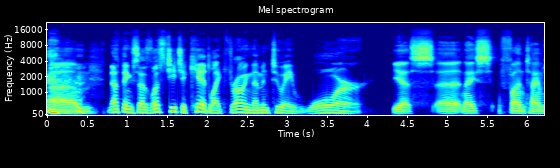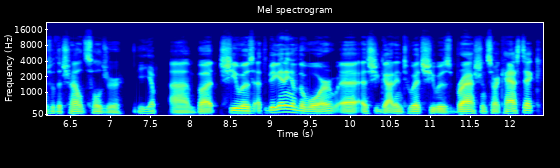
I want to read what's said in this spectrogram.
Um, Nothing says let's teach a kid like throwing them into a war. yes, uh, nice, fun times with a child soldier. Yep. Um, but she was at the beginning of the war, uh, as she got into it, she was brash and sarcastic,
